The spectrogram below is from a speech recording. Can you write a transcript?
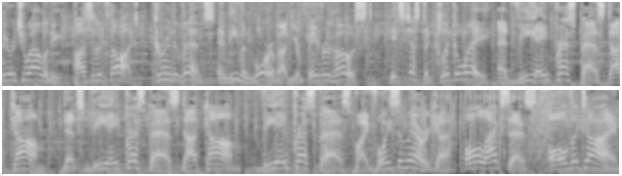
spirituality, positive thought, current events, and even more about your favorite host. It's just a click away at vapresspass.com. That's vapresspass.com. VA Press Pass by Voice America. All access, all the time.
